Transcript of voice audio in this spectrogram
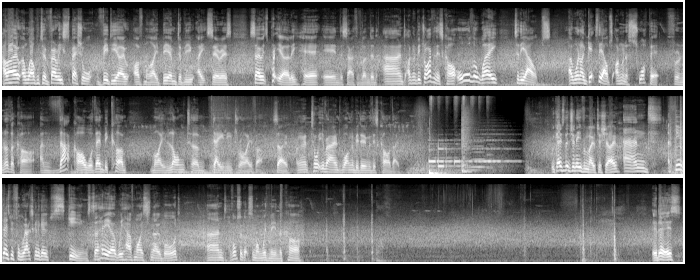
Hello and welcome to a very special video of my BMW 8 Series. So it's pretty early here in the south of London and I'm going to be driving this car all the way to the Alps. And when I get to the Alps, I'm going to swap it for another car and that car will then become my long-term daily driver. So I'm going to talk you around what I'm going to be doing with this car though. We go to the Geneva Motor Show and a few days before we're actually going to go skiing. So here we have my snowboard and I've also got someone with me in the car. It is.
